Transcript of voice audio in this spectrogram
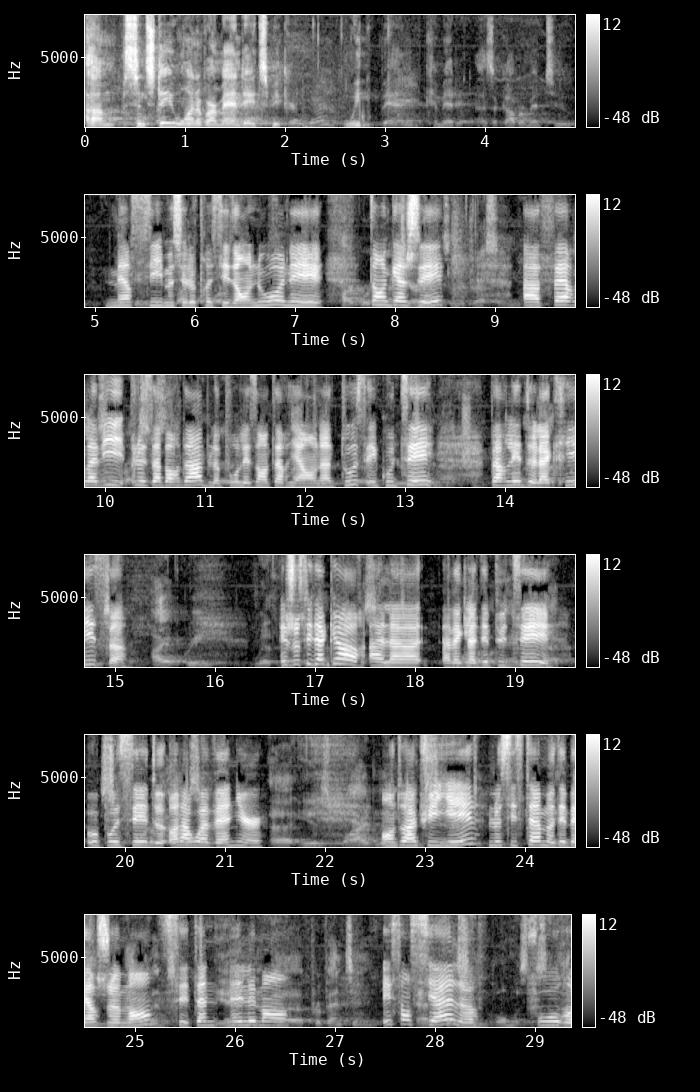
Um, since day one of our mandate, Speaker, we've been committed as a government to Merci, Monsieur le Président. Nous, on est engagés à faire la vie plus abordable pour les Ontariens. On a tous écouté parler de la crise. Et je suis d'accord avec la députée opposée de Ottawa-Venier. On doit appuyer le système d'hébergement. C'est un élément essentiel pour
